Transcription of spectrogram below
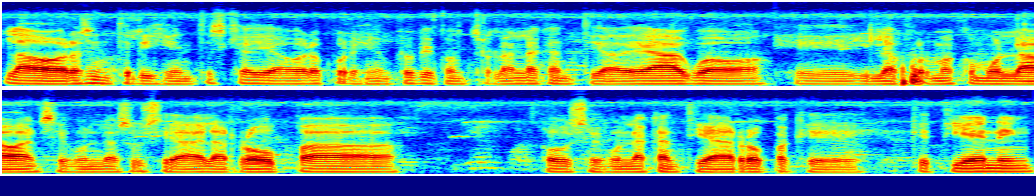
lavadoras inteligentes que hay ahora, por ejemplo, que controlan la cantidad de agua eh, y la forma como lavan según la suciedad de la ropa o según la cantidad de ropa que, que tienen,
